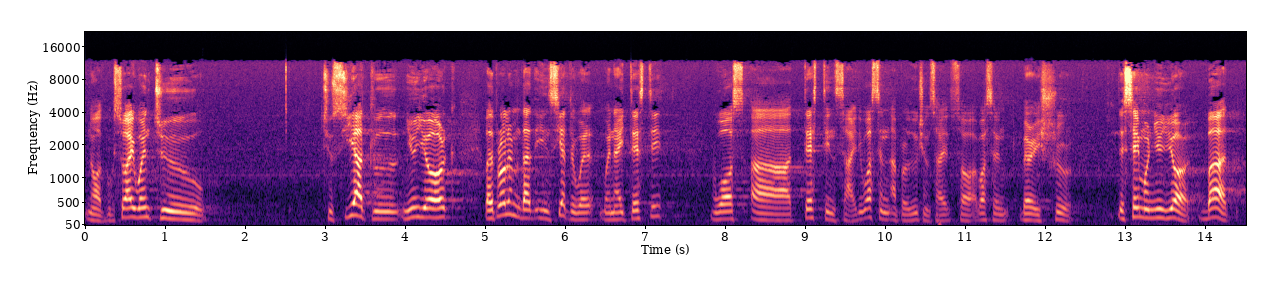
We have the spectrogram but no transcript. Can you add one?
notebook. So I went to to Seattle, New York. But the problem that in Seattle, when I tested, was a testing site. It wasn't a production site, so I wasn't very sure. The same on New York, but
